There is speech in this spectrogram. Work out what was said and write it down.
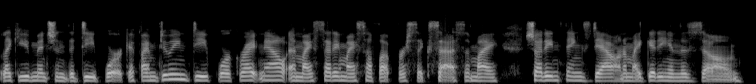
like you mentioned, the deep work. If I'm doing deep work right now, am I setting myself up for success? Am I shutting things down? Am I getting in the zone?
